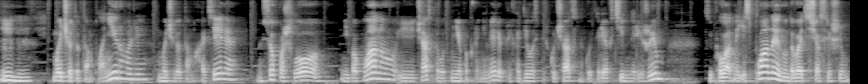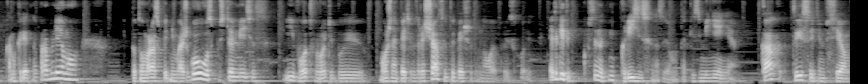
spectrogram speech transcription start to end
Угу. Мы что-то там планировали, мы что-то там хотели, но все пошло не по плану, и часто вот мне, по крайней мере, приходилось переключаться на какой-то реактивный режим. Типа, ладно, есть планы, ну давайте сейчас решим конкретную проблему. Потом раз поднимаешь голову спустя месяц, и вот вроде бы можно опять возвращаться, и тут опять что-то новое происходит. Это какие-то постоянно ну, кризисы, назовем так, изменения. Как ты с этим всем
